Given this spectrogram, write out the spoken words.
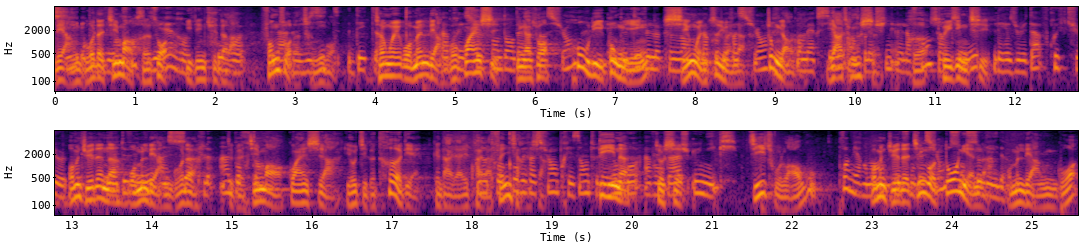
两国的经贸合作已经取得了丰硕的成果，成为我们两国关系应该说互利共赢、行稳致远的重要的压舱石和推进器。我们觉得呢，我们两国的这个经贸关系啊，有几个特点，跟大家一块来分享一下。第一呢，就是基础牢固。我们觉得经过多年的我们两国。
